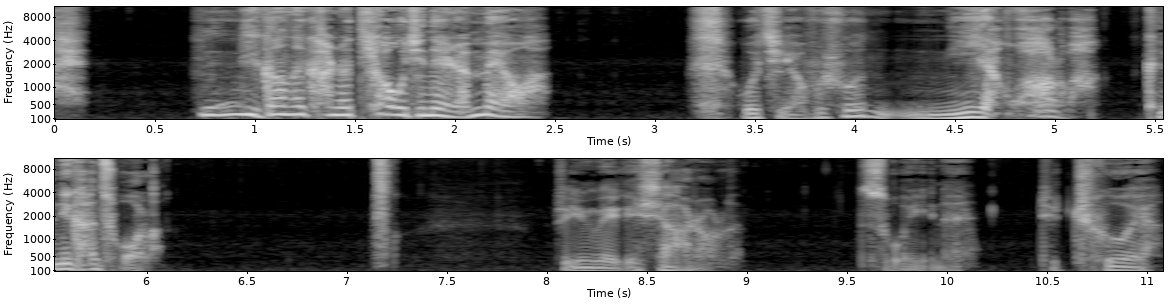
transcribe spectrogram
哎，你刚才看着跳过去那人没有啊？”我姐夫说：“你眼花了吧？肯定看错了。”这因为给吓着了，所以呢，这车呀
